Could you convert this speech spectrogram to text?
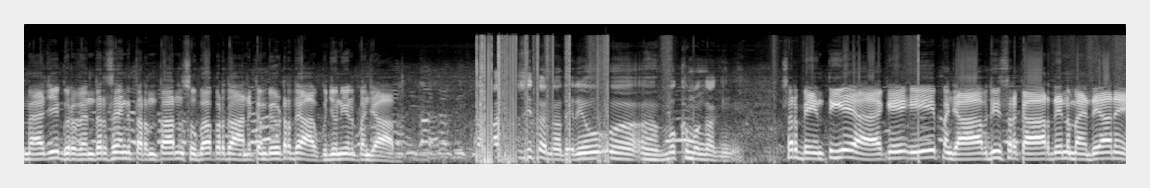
ਮੈਂ ਜੀ ਗੁਰਵਿੰਦਰ ਸਿੰਘ ਤਰਨਤਾਰਨ ਸੂਬਾ ਪ੍ਰਧਾਨ ਕੰਪਿਊਟਰ ਅਧਿਆਪਕ ਯੂਨੀਅਨ ਪੰਜਾਬ। ਅੱਜ ਤੁਸੀਂ ਧਰਨਾ ਦੇ ਰਹੇ ਹੋ ਅ, ਅ, ਮੁੱਖ ਮੰਗਾਂ ਕੀ ਨੇ ਸਰ ਬੇਨਤੀ ਇਹ ਹੈ ਕਿ ਇਹ ਪੰਜਾਬ ਦੀ ਸਰਕਾਰ ਦੇ ਨੁਮਾਇੰਦਿਆਂ ਨੇ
